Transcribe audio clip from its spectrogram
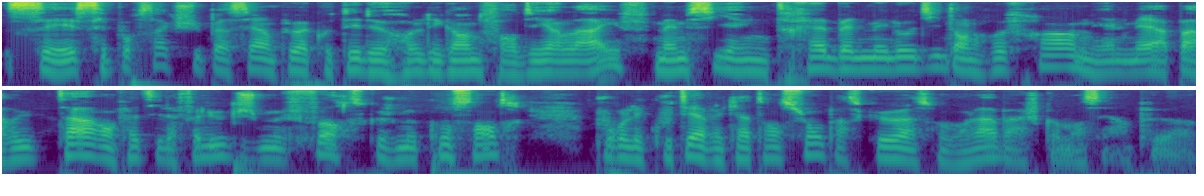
C'est c'est pour ça que je suis passé un peu à côté de Holding On for Dear Life, même s'il y a une très belle mélodie dans le refrain, mais elle m'est apparue tard. En fait, il a fallu que je me force, que je me concentre pour l'écouter avec attention, parce que à ce moment-là, bah, je commençais un peu à,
